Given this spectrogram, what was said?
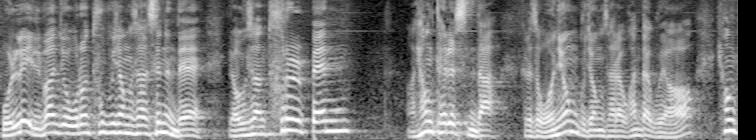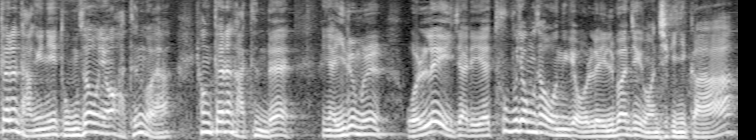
원래 일반적으로는 to부정사 쓰는데 여기선 to를 뺀 어, 형태를 쓴다. 그래서 원형 부정사라고 한다고요. 형태는 당연히 동사 원형과 같은 거야. 형태는 같은데 그냥 이름을 원래 이 자리에 to부정사 오는 게 원래 일반적인 원칙이니까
